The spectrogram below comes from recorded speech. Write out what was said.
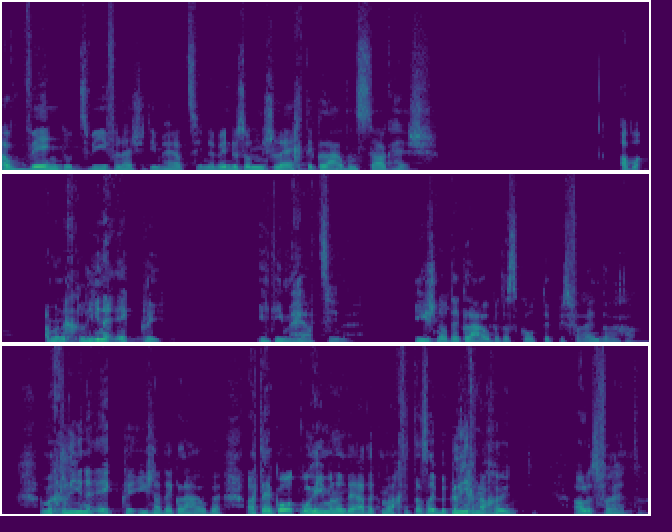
Auch wenn du Zweifel hast in deinem Herzen, wenn du so einen schlechten Glaubenstag hast, aber an einem kleinen Eckli in deinem Herzen ist noch der Glaube, dass Gott etwas verändern kann. An einem kleinen Eckli ist noch der Glaube an den Gott, der Himmel und Erde gemacht hat, dass er eben gleich noch könnte alles verändern.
